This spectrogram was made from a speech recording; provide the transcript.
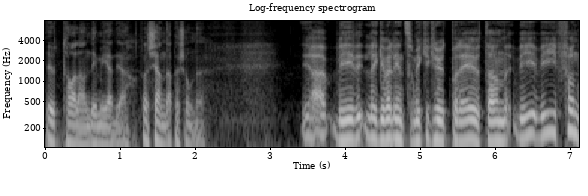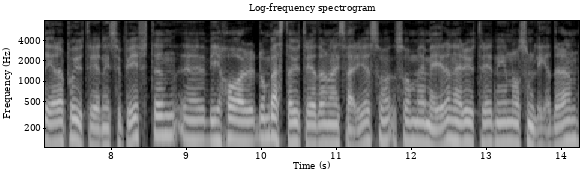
uttalande i media från kända personer? Ja, vi lägger väl inte så mycket krut på det utan vi, vi funderar på utredningsuppgiften. Eh, vi har de bästa utredarna i Sverige som, som, är med i den här utredningen och som leder den.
